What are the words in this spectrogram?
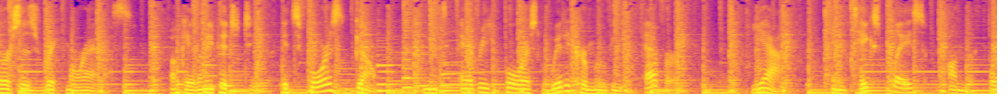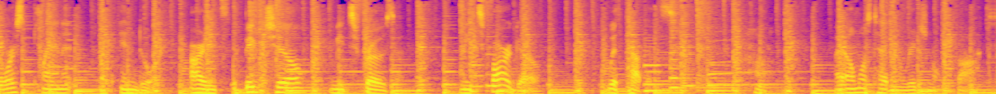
versus Rick Moranis. Okay, let me pitch it to you. It's Forrest Gump meets every Forest Whitaker movie ever. Yeah, and it takes place on the forest planet of Endor. Alright, it's The Big Chill meets Frozen meets Fargo with puppets. Huh. I almost had an original thought.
